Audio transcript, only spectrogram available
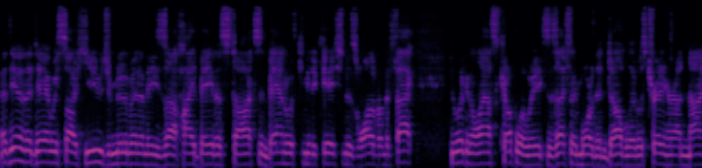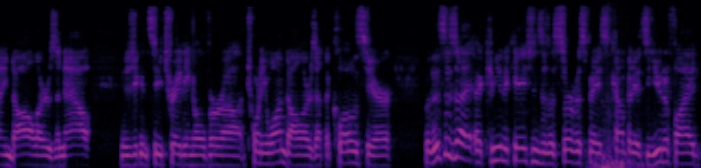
at the end of the day, we saw huge movement in these uh, high beta stocks, and bandwidth communication is one of them. In fact, if you look in the last couple of weeks, it's actually more than double. It was trading around nine dollars, and now, as you can see, trading over uh, twenty-one dollars at the close here. But this is a, a communications as a service-based company. It's a unified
